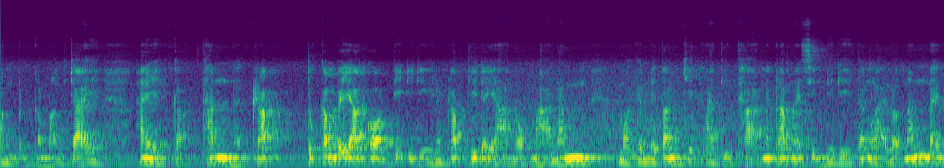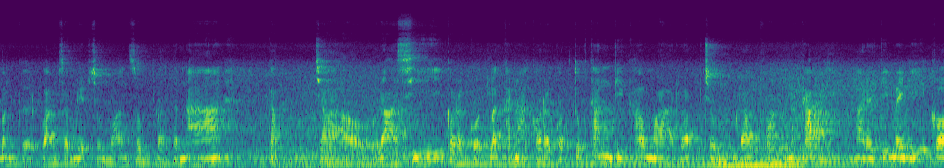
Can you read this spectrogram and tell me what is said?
ลังเป็นกำลังใจให้กับท่านนะครับทุกคำพยากรณ์ที่ดีๆนะครับที่ได้อ่านออกมานั้นหมอยนได้ตั้งจิตอธิษฐานนะครับให้สิ่งดีๆ ทั้งหลายเหล่านั้นได้บังเกิดความสำเร็จสมหวังสมปรารถนา กับชาวราศีกรกฎลัคนากรกฎทุกท่านที่เข้ามารับชมรับฟังนะครับ อะไรที่ไม่ดีก็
